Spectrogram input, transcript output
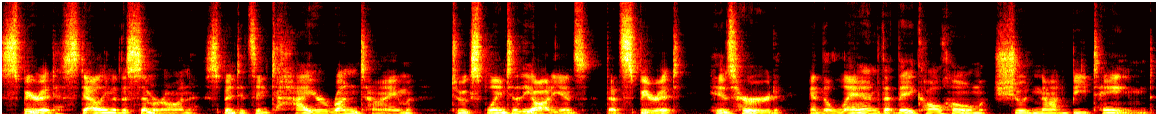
Spirit, Stallion of the Cimarron, spent its entire runtime to explain to the audience that Spirit, his herd, and the land that they call home should not be tamed.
